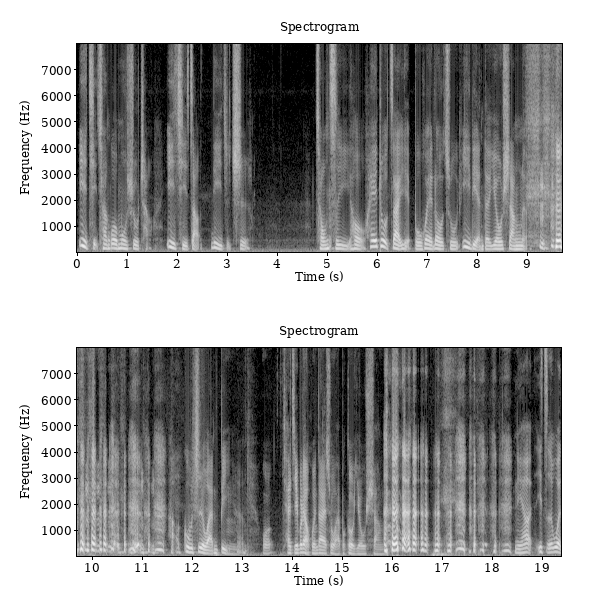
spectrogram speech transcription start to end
一起穿过木树草，一起找栗子吃。从此以后，黑兔再也不会露出一脸的忧伤了。好，故事完毕。我才结不了婚，大概是我还不够忧伤。你要一直问，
